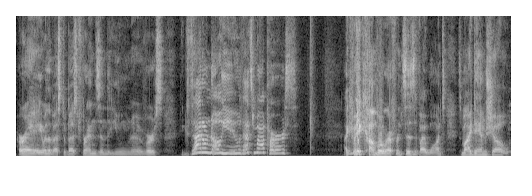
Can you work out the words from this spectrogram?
Hooray, we're the best of best friends in the universe. Because I don't know you, that's my purse. I can make combo references if I want. It's my damn show.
